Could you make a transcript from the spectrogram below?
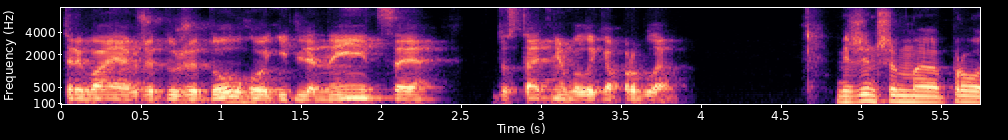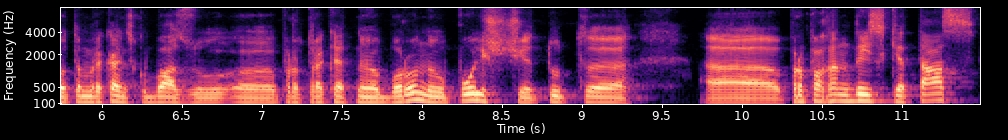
триває вже дуже довго, і для неї це достатньо велика проблема. Між іншим, е, про американську базу е, протиракетної оборони у Польщі тут е, е, пропагандистське ТАСС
